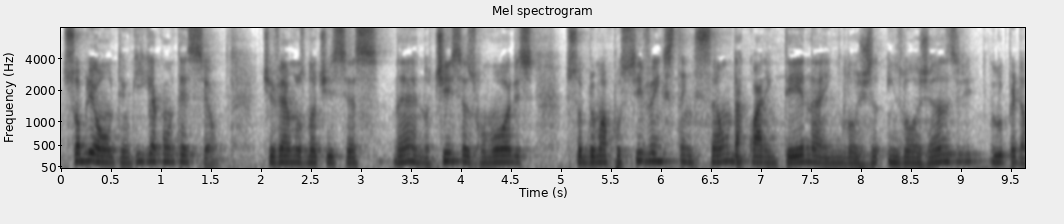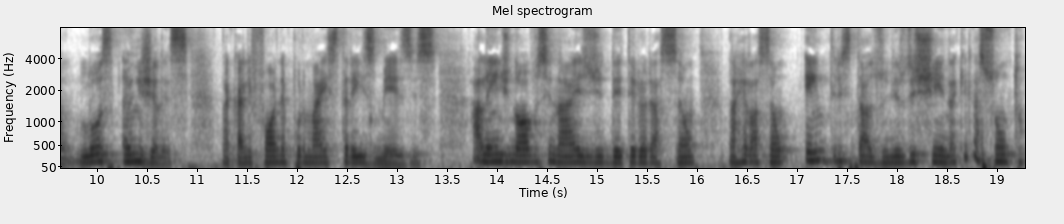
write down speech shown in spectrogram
Sobre ontem, o que, que aconteceu? Tivemos notícias, né, notícias, rumores sobre uma possível extensão da quarentena em Los, em Angeles, perdão, Los Angeles, na Califórnia, por mais três meses, além de novos sinais de deterioração na relação entre Estados Unidos e China, aquele assunto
